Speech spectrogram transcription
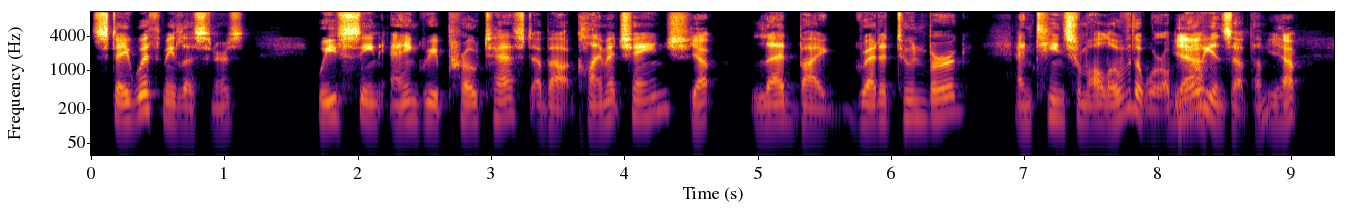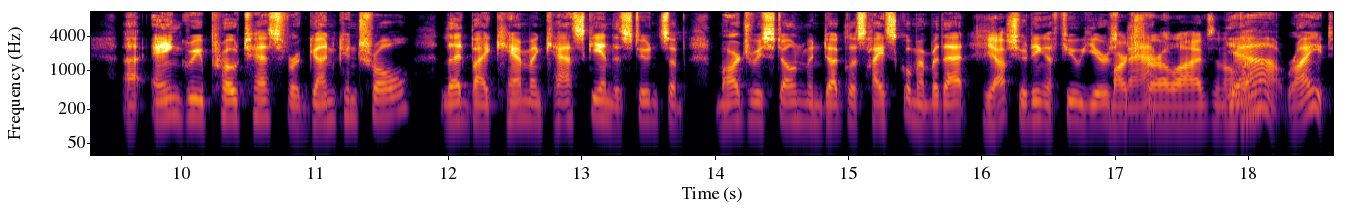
stay with me, listeners. We've seen angry protest about climate change, Yep. led by Greta Thunberg and teens from all over the world, Yeah. millions of them Yep. Uh, angry protests for gun control, led by Cameron Kasky and the students of Marjory Stoneman Douglas High School. Remember that Yep. shooting a few years March back? for Our Lives and all that. yeah, right.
